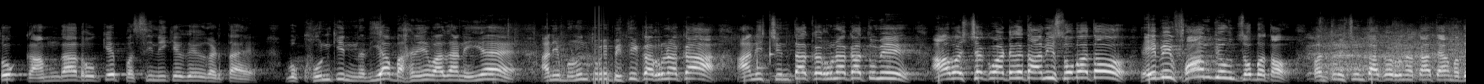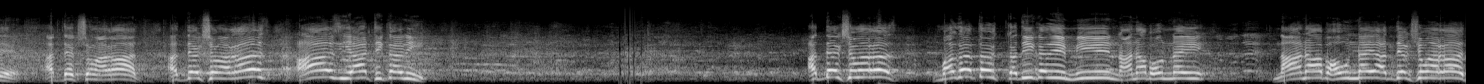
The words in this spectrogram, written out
तो कामगारों के पसीने के घडता आहे वो खून की नदिया बहाने वागा नाही आहे आणि म्हणून तुम्ही भीती करू नका आणि चिंता करू नका तुम्ही। आवश्यक वाटलं तर आम्ही सोबत आहो। ए बी फॉर्म घेऊन सोबत आहो। पण तुम्ही चिंता करू नका त्यामध्ये। अध्यक्ष महाराज अध्यक्ष महाराज आज या ठिकाणी। अध्यक्ष महाराज मग तर कधी कधी मी नाना भाऊ नाही। नाना भाऊ नाही अध्यक्ष महाराज।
